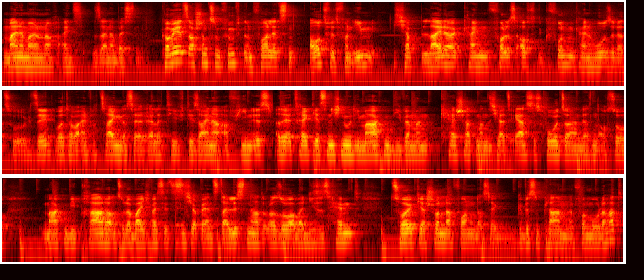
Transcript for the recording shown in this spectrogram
meiner Meinung nach eins seiner besten. Kommen wir jetzt auch schon zum fünften und vorletzten Outfit von ihm. Ich habe leider kein volles Outfit gefunden, keine Hose dazu gesehen. Wollte aber einfach zeigen, dass er relativ designeraffin ist. Also er trägt jetzt nicht nur die Marken, die, wenn man Cash hat, man sich als erstes holt, sondern da sind auch so Marken wie Prada und so dabei. Ich weiß jetzt nicht, ob er einen Stylisten hat oder so, aber dieses Hemd zeugt ja schon davon, dass er einen gewissen Plan von Mode hat,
